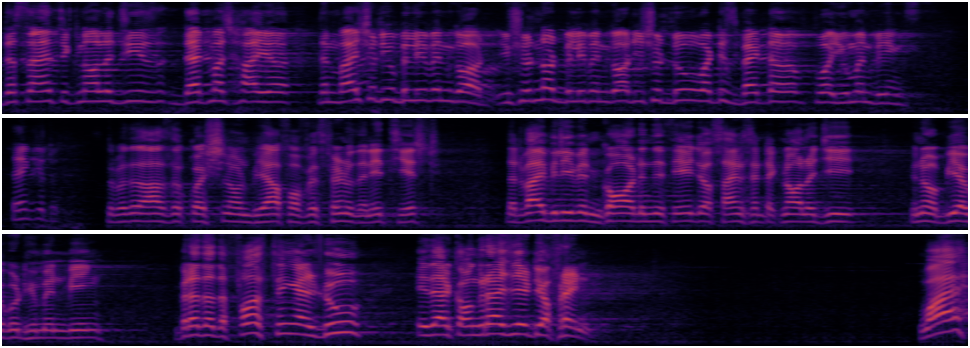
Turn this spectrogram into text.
the science technology is that much higher. Then why should you believe in God? You should not believe in God. You should do what is better for human beings. Thank you. The brother asked the question on behalf of his friend who's an atheist, that why believe in God in this age of science and technology, you know, be a good human being. Brother, the first thing I'll do is I'll congratulate your friend. Why?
